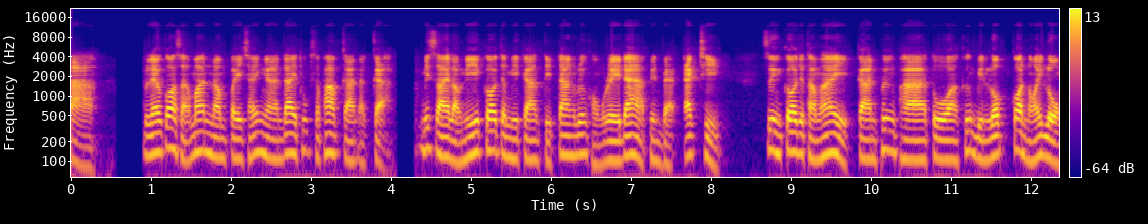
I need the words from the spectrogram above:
ตา แล้วก็สามารถนำไปใช้งานได้ทุกสภาพการอากาศ มิสไซล์เหล่านี้ก็จะมีการติดตั้งเรื่องของเรดาร์เป็นแบบ Active ซึ่งก็จะทำให้การพึ่งพาตัวเครื่องบินลบก็น้อยลง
